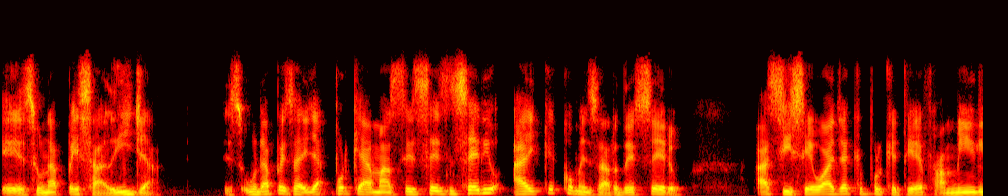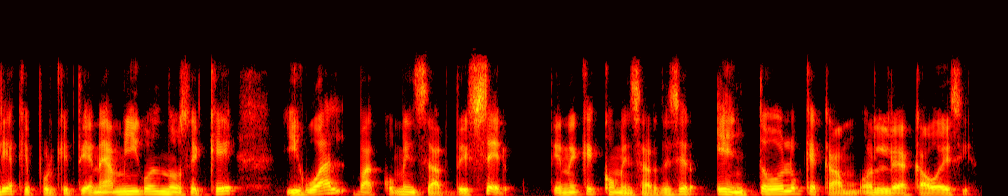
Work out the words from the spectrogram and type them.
es una pesadilla, es una pesadilla, porque además es en serio, hay que comenzar de cero así se vaya que porque tiene familia, que porque tiene amigos, no sé qué, igual va a comenzar de cero. tiene que comenzar de cero en todo lo que le acabo de decir.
